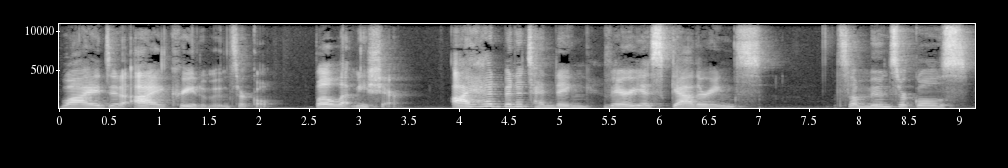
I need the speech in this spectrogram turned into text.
Why did I create a moon circle? Well, let me share. I had been attending various gatherings, some moon circles,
